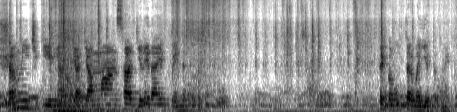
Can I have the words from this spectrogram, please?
ਸ਼ਰਮੀ ਚਕੀਰੀਆਂ, ਚਾਚਾ ਮਾਨਸਾ ਜ਼ਿਲ੍ਹੇ ਦਾ ਇਹ ਪਿੰਡ। ਤੇ ਕਬੂਤਰ ਬਈ ਇੱਕ ਤੋਂ ਇੱਕ।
